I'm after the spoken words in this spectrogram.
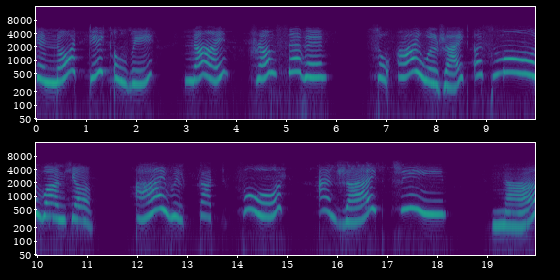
cannot take away nine from seven. So I will write a small one here. I will cut four and write three. Now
